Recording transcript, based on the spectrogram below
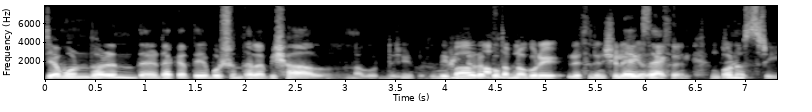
যেমন ধরেন ঢাকাতে বসুন্ধরা বিশাল নগর বিভিন্ন রকম আফতাবনগরে রেসিডেন্সিয়াল এক্স্যাক্টলি বনশ্রী।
